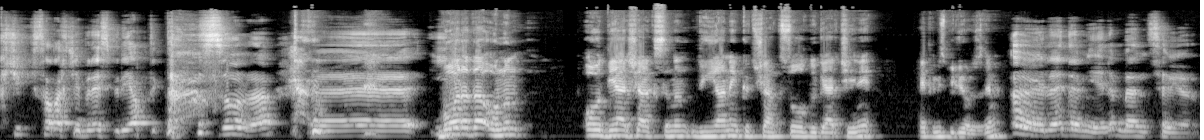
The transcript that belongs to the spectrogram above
küçük salakça bir espri yaptıktan sonra e, Bu arada onun o diğer şarkısının dünyanın en kötü şarkısı olduğu gerçeğini hepimiz biliyoruz değil mi? öyle demeyelim ben seviyorum.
